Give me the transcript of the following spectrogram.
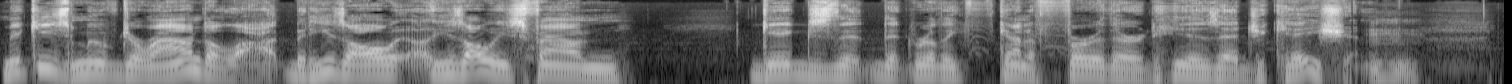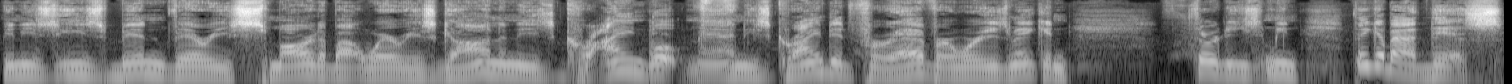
Mickey's moved around a lot, but he's all he's always found gigs that, that really kind of furthered his education. I mean, he's he's been very smart about where he's gone, and he's grinded, man. He's grinded forever. Where he's making thirties. I mean, think about this.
